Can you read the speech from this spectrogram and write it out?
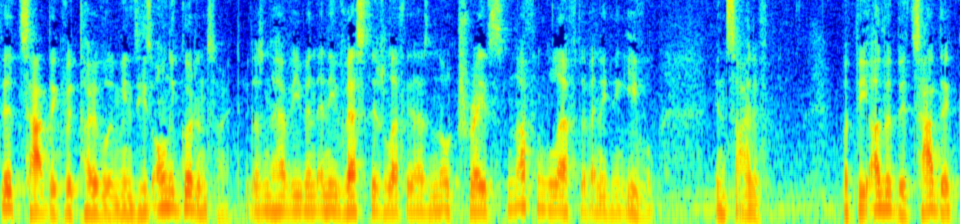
The tzaddik v'toivle means he's only good inside. He doesn't have even any vestige left. He has no trace, nothing left of anything evil inside of him. But the other, the tzaddik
